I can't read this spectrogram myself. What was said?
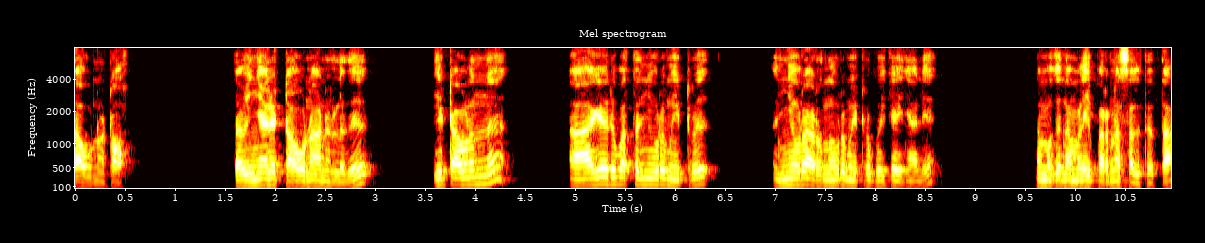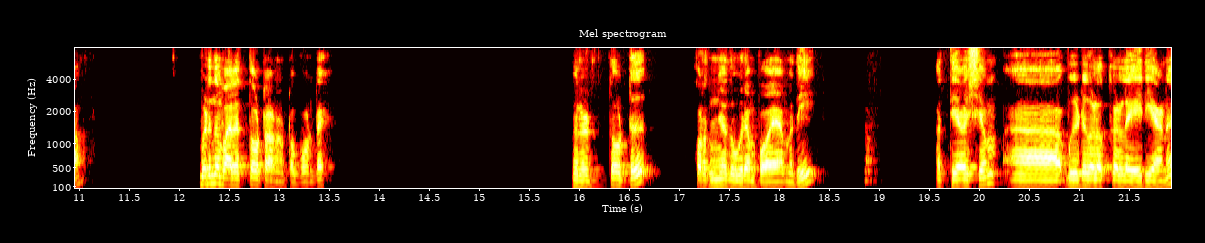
ടൗൺ കേട്ടോ തവിഞ്ഞാൽ ടൗൺ ആണുള്ളത്. ഈ ടൗണിൽ നിന്ന് ആകെ ഒരു പത്തഞ്ഞൂറ് മീറ്റർ അഞ്ഞൂറ് അറുന്നൂറ് മീറ്റർ പോയി കഴിഞ്ഞാൽ നമുക്ക് നമ്മൾ ഈ പറഞ്ഞ സ്ഥലത്തെത്താം. ഇവിടുന്ന് വലത്തോട്ടാണ് കേട്ടോ പോണ്ടേ. വലത്തോട്ട് കുറഞ്ഞ ദൂരം പോയാൽ മതി. അത്യാവശ്യം വീടുകളൊക്കെ ഉള്ള ഏരിയ ആണ്.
